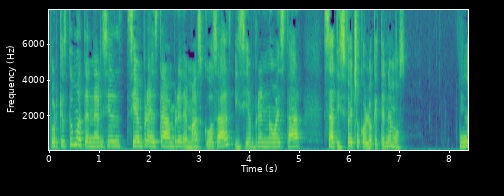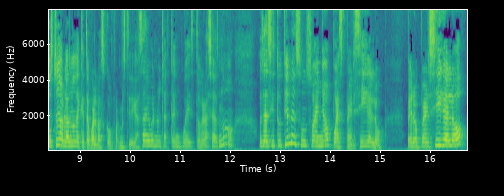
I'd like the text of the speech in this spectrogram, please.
Porque es como tener siempre esta hambre de más cosas y siempre no estar satisfecho con lo que tenemos. Y no estoy hablando de que te vuelvas conformista y digas, ay, bueno, ya tengo esto, gracias. No, o sea, si tú tienes un sueño, pues persíguelo, pero persíguelo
